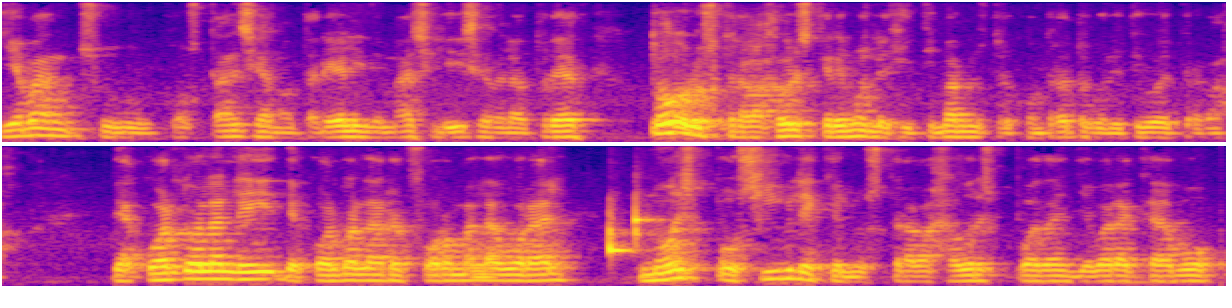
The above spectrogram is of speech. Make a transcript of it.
llevan su constancia notarial y demás y le dicen a la autoridad, todos los trabajadores queremos legitimar nuestro contrato colectivo de trabajo. De acuerdo a la ley, de acuerdo a la reforma laboral, no es posible que los trabajadores puedan llevar a cabo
